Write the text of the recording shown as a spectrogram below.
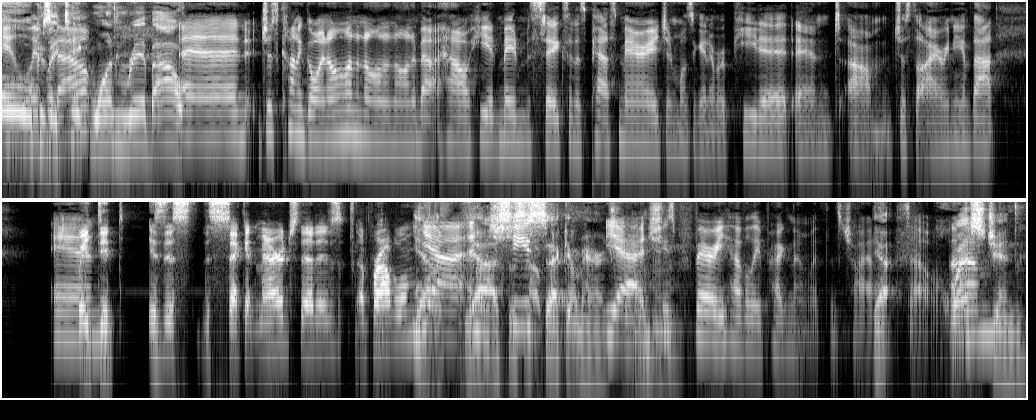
can't Oh, because they take one rib out. and just kind of going on and on and on about how he had made mistakes in his past marriage and wasn't going to repeat it, and um, just the irony of that. And Wait, did is this the second marriage that is a problem? yeah, yeah, and yeah. This is she's- his second marriage. Yeah, and she's very heavily pregnant with this child. Yeah. So um, Question.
